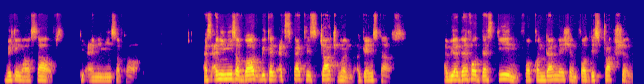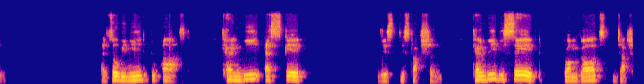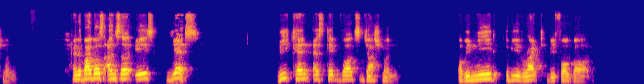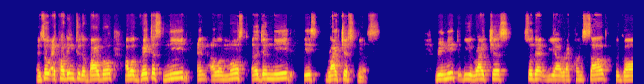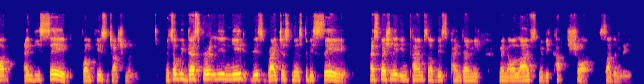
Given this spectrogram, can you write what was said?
making ourselves the enemies of God. As enemies of God, we can expect His judgment against us. And we are therefore destined for condemnation, for destruction. And so we need to ask can we escape this destruction? Can we be saved from God's judgment? And the Bible's answer is yes. We can escape God's judgment, but we need to be right before God. And so, according to the Bible, our greatest need and our most urgent need is righteousness. We need to be righteous so that we are reconciled to God and be saved from His judgment. And so, we desperately need this righteousness to be saved, especially in times of this pandemic when our lives may be cut short suddenly.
